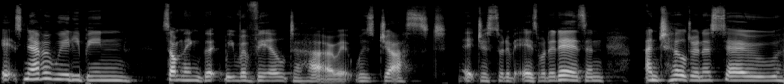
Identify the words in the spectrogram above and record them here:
It's never really been something that we revealed to her. It was just, it just sort of is what it is. And, and children are so,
